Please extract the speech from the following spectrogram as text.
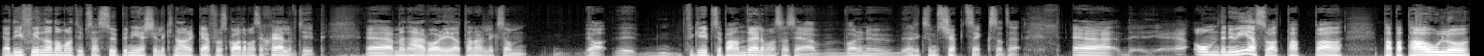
ja, det är skillnad om man typ så här super ner sig eller knarkar för då skadar man sig själv typ. Eh, men här var det ju att han hade liksom ja, eh, förgripit sig på andra eller vad man ska säga, vad det nu, liksom köpt sex så att säga. Eh, om det nu är så att pappa, pappa Paolo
